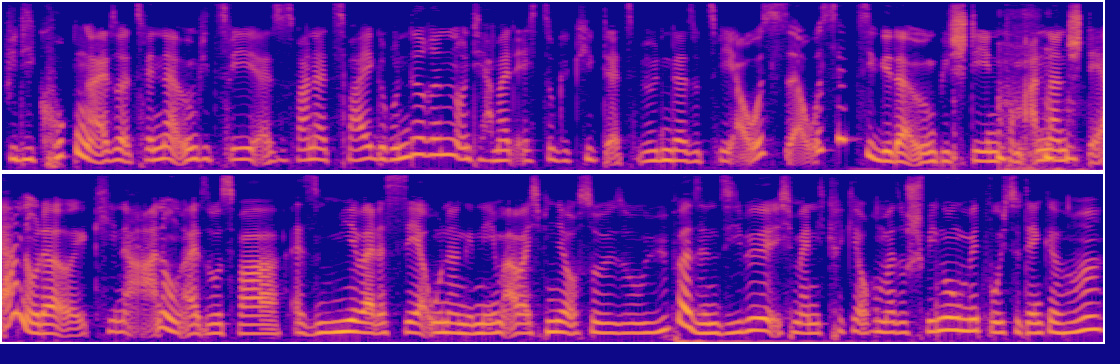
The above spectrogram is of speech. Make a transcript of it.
wie die gucken. Also als wenn da irgendwie zwei, also es waren halt zwei Gründerinnen und die haben halt echt so gekickt, als würden da so zwei Aus, Aussätzige da irgendwie stehen vom anderen Stern oder keine Ahnung. Also es war, also mir war das sehr unangenehm, aber ich bin ja auch so, so hypersensibel. Ich meine, ich kriege ja auch immer so Schwingungen mit, wo ich so denke, hm,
